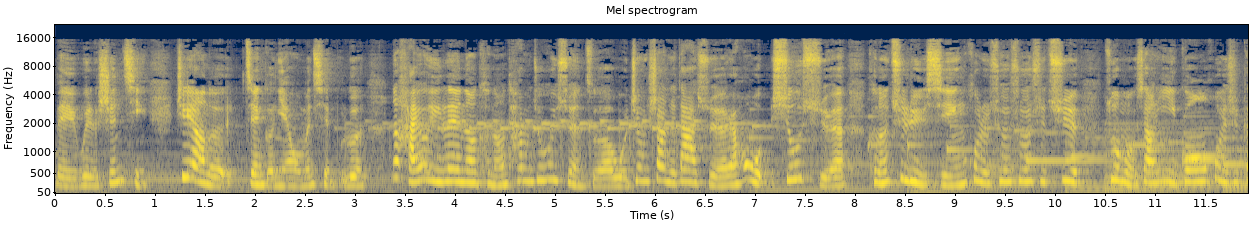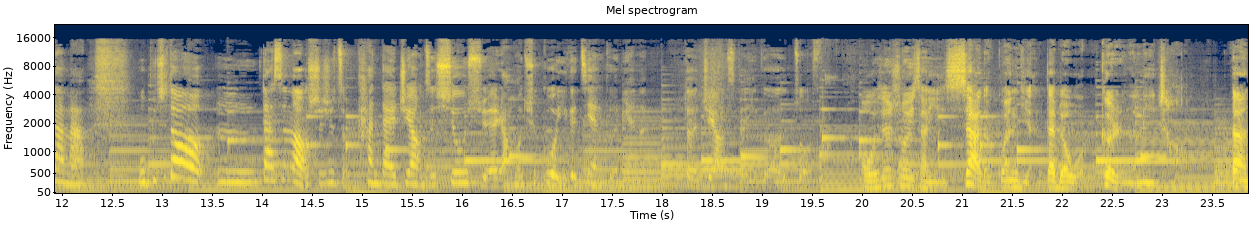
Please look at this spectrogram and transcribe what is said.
备，为了申请这样的间隔年，我们且不论。那还有一类呢，可能他们就会选择我正上着大学，然后我休学，可能去旅行，或者说说是去做某项义工，或者是干嘛，我不知道，嗯，大森老师是怎么看待这样子休学，然后去过一个间隔年的的这样子的一个做法？哦，我先说一下，以下的观点代表我个人的立场，但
